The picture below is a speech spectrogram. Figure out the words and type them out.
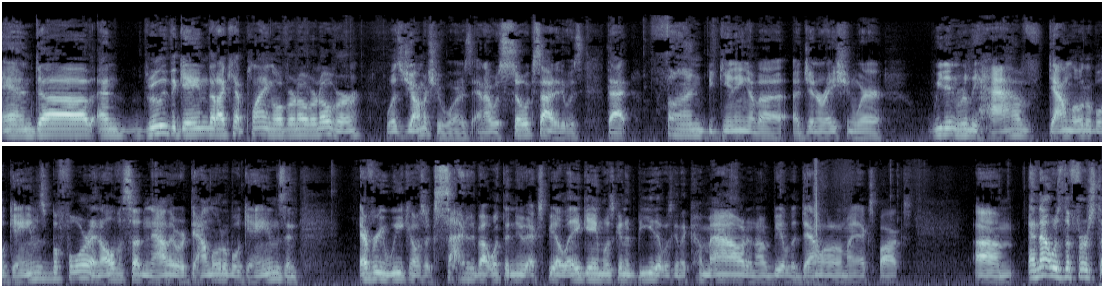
and uh, and really the game that I kept playing over and over and over was Geometry Wars, and I was so excited. It was that fun beginning of a, a generation where we didn't really have downloadable games before, and all of a sudden now there were downloadable games, and every week I was excited about what the new XBLA game was going to be that was going to come out, and I would be able to download on my Xbox. Um, and that was the first,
